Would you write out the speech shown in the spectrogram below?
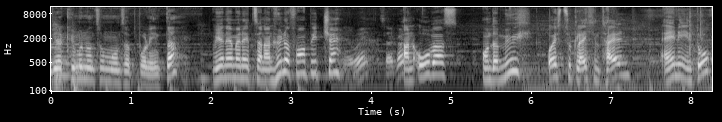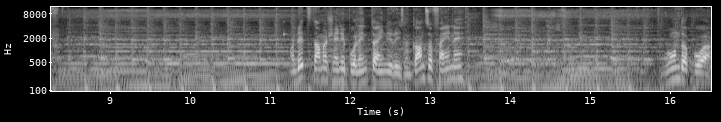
Wir kümmern uns um unser Polenta. Wir nehmen jetzt einen Hühnerfondbitsche, Jawohl, sehr gut. einen Obers und eine Milch, alles zu gleichen Teilen, eine in den Topf. Und jetzt haben wir schöne Polenta reinrieseln, ganz eine feine. Wunderbar.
